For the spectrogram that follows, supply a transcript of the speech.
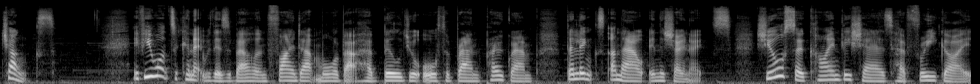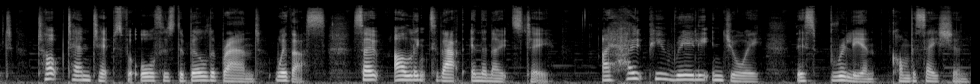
chunks. If you want to connect with Isabelle and find out more about her Build Your Author Brand program, the links are now in the show notes. She also kindly shares her free guide, Top 10 Tips for Authors to Build a Brand, with us, so I'll link to that in the notes too. I hope you really enjoy this brilliant conversation.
